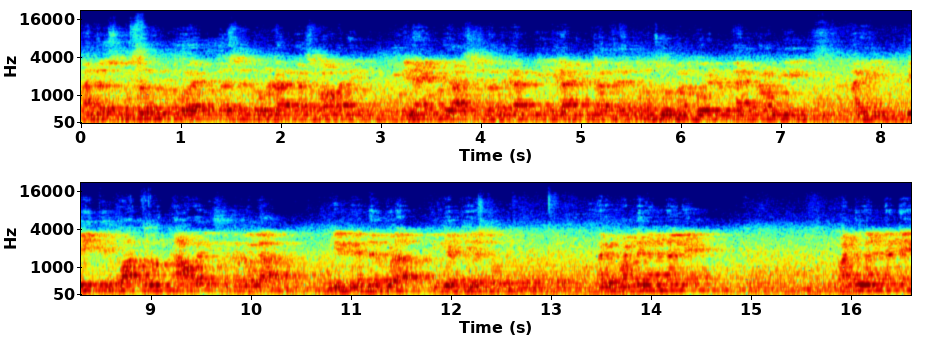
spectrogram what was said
అందరూ సుఖసంతులతో వైపు దర్శనంతో ఉండడానికి ఆ స్వామిని వినాయకుడి ఆశీస్సులు అందడానికి ఇలాంటి ఇంకా దళితులను చూడమని కోరేటువంటి కార్యక్రమానికి మరి వీటి పాత్రలు కావాలి సందర్భంగా మీరు అందరూ కూడా విజ్ఞప్తి చేస్తూ మరి పండుగ అంటేనే పండుగ అంటేనే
